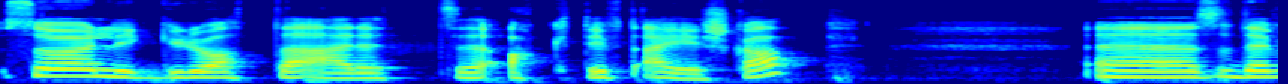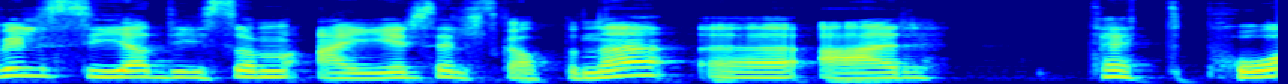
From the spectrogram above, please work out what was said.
så ligger det jo at det er et aktivt eierskap. Uh, så det vil si at de som eier selskapene, er tett på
